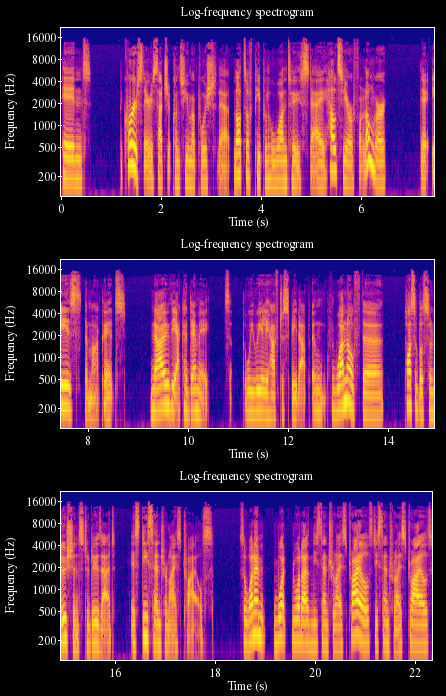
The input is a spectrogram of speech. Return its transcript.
And because there is such a consumer push, there are lots of people who want to stay healthier for longer. There is the market. Now, the academics, we really have to speed up. And one of the possible solutions to do that is decentralized trials. So what I'm what what are decentralized trials? Decentralized trials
